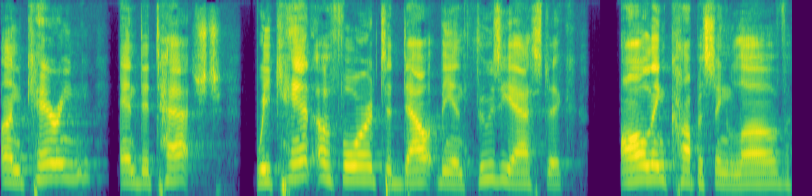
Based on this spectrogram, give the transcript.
uncaring, and detached, we can't afford to doubt the enthusiastic, all encompassing love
